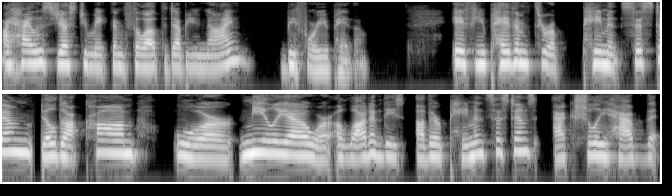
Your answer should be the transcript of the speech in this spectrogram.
I highly suggest you make them fill out the W 9 before you pay them. If you pay them through a payment system, bill.com or Melio or a lot of these other payment systems actually have the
